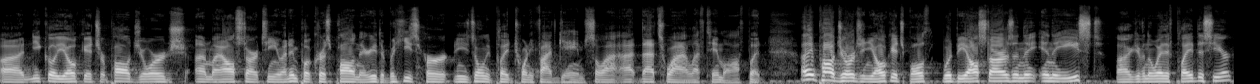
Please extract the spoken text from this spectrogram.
uh, Nikola Jokic or Paul George on my All Star team. I didn't put Chris Paul in there either, but he's hurt and he's only played 25 games, so I, I, that's why I left him off. But I think Paul George and Jokic both would be All Stars in the in the East, uh, given the way they've played this year.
